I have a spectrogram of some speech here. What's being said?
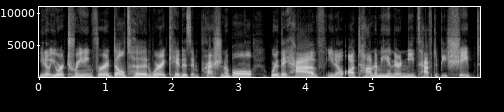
you know, you are training for adulthood, where a kid is impressionable, where they have, you know, autonomy and their needs have to be shaped.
